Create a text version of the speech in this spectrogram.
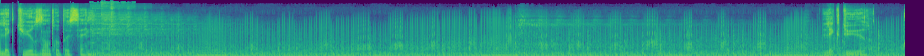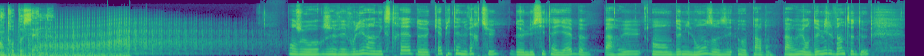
Lectures anthropocènes. Lecture anthropocène. Bonjour, je vais vous lire un extrait de Capitaine Vertu de Lucie Taïeb, paru en 2011, euh, pardon, paru en 2022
